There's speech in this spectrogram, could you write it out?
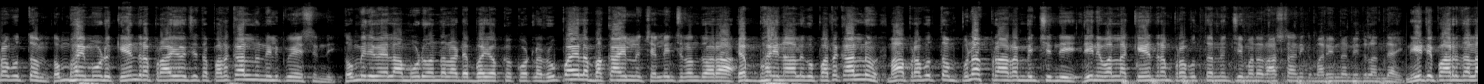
ప్రభుత్వం తొంభై మూడు కేంద్ర ప్రాయోజిత పథకాలను నిలిపివేసింది. తొమ్మిది వేల మూడు వందల డెబ్బై ఒక్క కోట్ల రూపాయల బకాయిలను చెల్లించడం ద్వారా డెబ్బై నాలుగు పథకాలను మా ప్రభుత్వం పునః ప్రారంభించింది. దీనివల్ల కేంద్రం ప్రభుత్వం నుంచి మన రాష్ట్రానికి మరిన్ని నిధులు అందాయి. నీటిపారుదల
